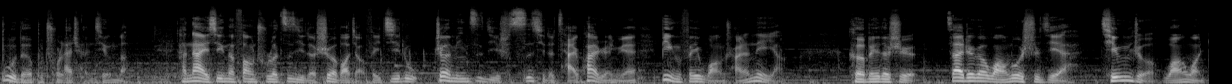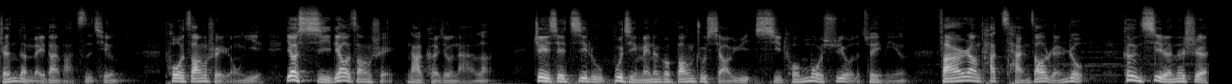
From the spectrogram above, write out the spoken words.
不得不出来澄清了。他耐心地放出了自己的社保缴费记录，证明自己是私企的财会人员，并非网传的那样。可悲的是，在这个网络世界，清者往往真的没办法自清。泼脏水容易，要洗掉脏水那可就难了。这些记录不仅没能够帮助小鱼洗脱莫须有的罪名，反而让他惨遭人肉。更气人的是，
